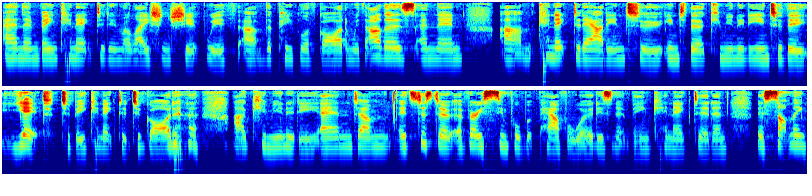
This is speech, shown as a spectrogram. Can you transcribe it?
and then being connected in relationship with um, the people of God and with others, and then um, connected out into, into the community, into the yet to be connected to God uh, community. And um, it's just a, a very simple but powerful word, isn't it? Being connected. And there's something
